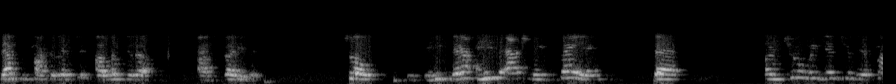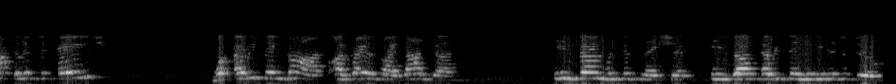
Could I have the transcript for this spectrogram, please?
That's apocalyptic. I looked it up. I studied it. So he, he's actually saying that until we get to the apocalyptic age, what everything God, Isaiah's like God done, he's done with this nation. He's done everything he needed to do.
